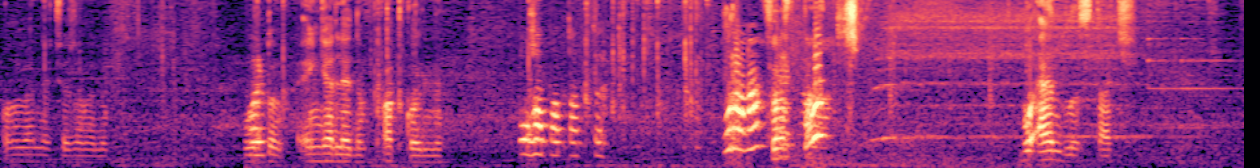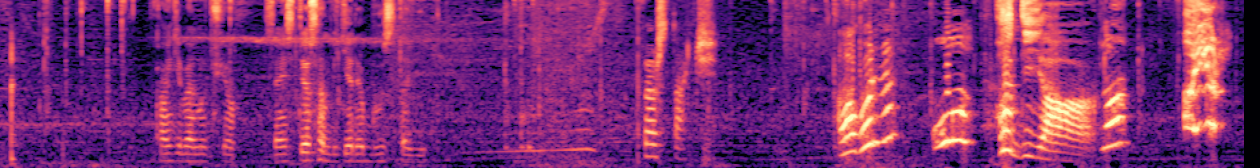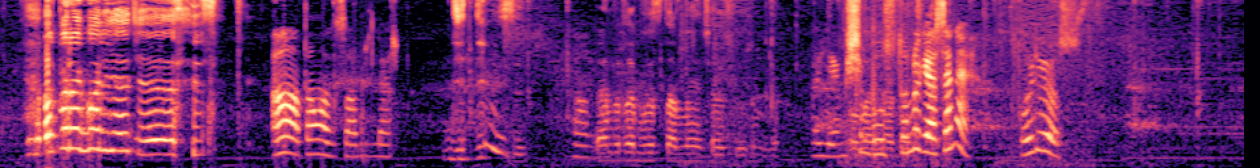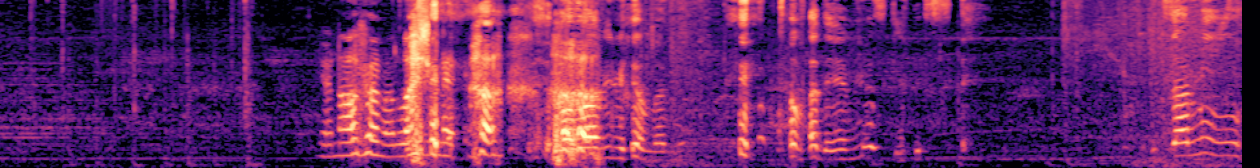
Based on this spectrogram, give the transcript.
Onu ben de çözemedim. Vurdum, engelledim. At golünü. Oha patlattı. Vur ona. First touch. Bu endless touch. Kanki ben uçuyorum. Sen istiyorsan bir kere boost'a git. First touch. Aa gol mü? Oo Hadi ya. lan. Hayır. Alperen gol yiyeceğiz. Aa atamadı sabriler. Ciddi misin? Vallahi. Ben burada boost almaya çalışıyordum da. Ya yemişim Olaylar boostunu gelsene. Gol yiyoruz. Ya ne yapıyorsun Allah aşkına? Vallahi bilmiyorum ben de. Topa değemiyoruz ki biz. It's on me.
